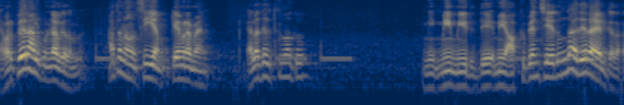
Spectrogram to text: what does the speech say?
ఎవరి పేరు వాళ్ళకు ఉండాలి కదమ్మా. అతను సీఎం కెమెరామ్యాన్. ఎలా తెలుస్తుంది మాకు? మీ మీ మీరు దే మీ ఆక్యుపెన్సీ ఏది ఉందో అదే రాయాలి కదా.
